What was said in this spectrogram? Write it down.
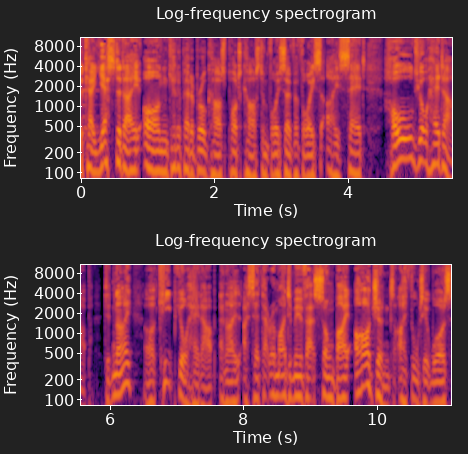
Okay, yesterday on Get a Better Broadcast podcast and Voice Over Voice, I said, hold your head up, didn't I? Or keep your head up. And I, I said that reminded me of that song by Argent, I thought it was.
